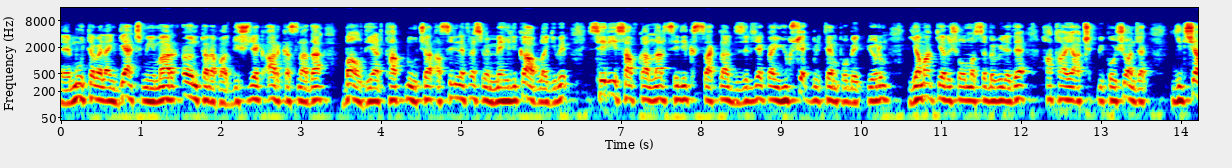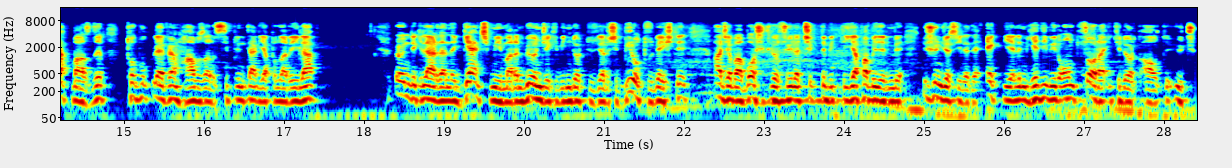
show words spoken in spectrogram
e, muhtemelen genç mimar ön tarafa düşecek. Arkasına da bal diğer tatlı uçar. Asil nefes ve Mehlika abla gibi seri safkanlar seri kısaklar dizilecek. Ben yüksek bir tempo bekliyorum. Yamak yarışı olması sebebiyle de hataya açık bir koşu ancak gidişat bazlı topuklu FM havzalı sprinter yapılarıyla Öndekilerden de genç mimarın bir önceki 1400 yarışı 1.35'ti. Acaba boş kilosuyla çıktı bitti yapabilir mi düşüncesiyle de ekleyelim. 7-1-10 sonra 2-4-6-3.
